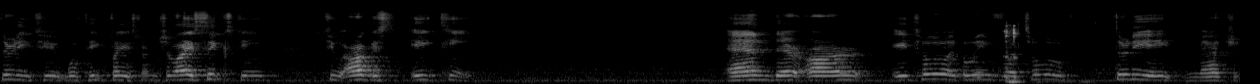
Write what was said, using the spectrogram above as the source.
32 will take place from July 16th to August 18th. And there are a total, I believe, a total of 38 matches.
